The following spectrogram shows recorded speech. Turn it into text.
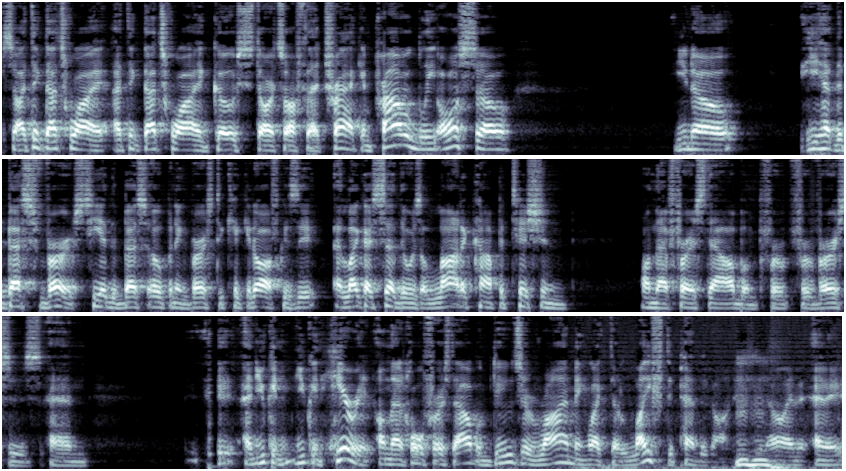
so I think that's why I think that's why Ghost starts off that track, and probably also, you know, he had the best verse. He had the best opening verse to kick it off because, like I said, there was a lot of competition on that first album for for verses, and and you can you can hear it on that whole first album. Dudes are rhyming like their life depended on it, mm-hmm. you know, and and it,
